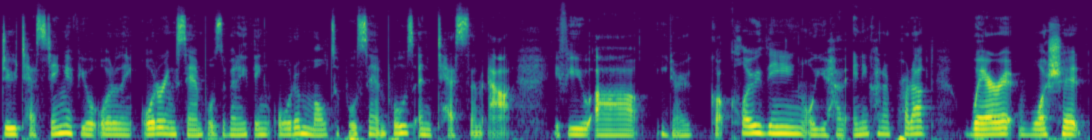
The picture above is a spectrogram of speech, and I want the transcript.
do testing. If you're ordering ordering samples of anything, order multiple samples and test them out. If you are, you know, got clothing or you have any kind of product, wear it, wash it,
